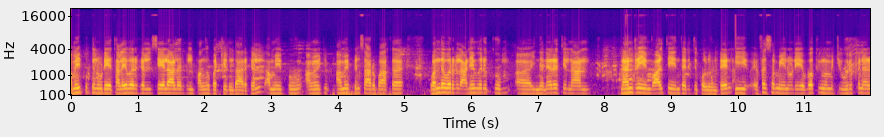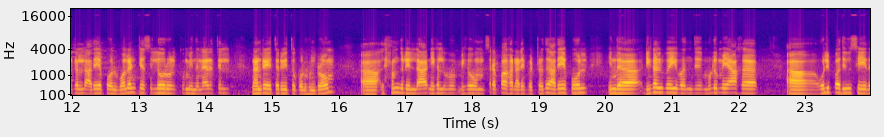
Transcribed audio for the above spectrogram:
அமைப்புகளுடைய தலைவர்கள் செயலாளர்கள் பங்கு பற்றியிருந்தார்கள் அமைப்பு அமைப்பு அமைப்பின் சார்பாக வந்தவர்கள் அனைவருக்கும் இந்த நேரத்தில் நான் நன்றியும் வாழ்த்தையும் தெரிவித்துக் கொள்கின்றேன். எஃப்எஸ்எம்இனுடைய ஒர்க்கிங் கமிட்டி உறுப்பினர்கள் அதே போல் வாலண்டியர்ஸ் எல்லோருக்கும் இந்த நேரத்தில் நன்றியை தெரிவித்துக் கொள்கின்றோம். அலமதுல்லா நிகழ்வு மிகவும் சிறப்பாக நடைபெற்றது. அதே போல் இந்த நிகழ்வை வந்து முழுமையாக ஒளிப்பதிவு செய்த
